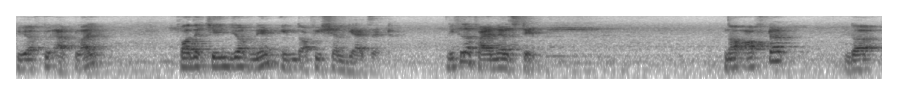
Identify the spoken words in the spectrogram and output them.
you have to apply for the change of name in the official gazette. This is the final step. Now after the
